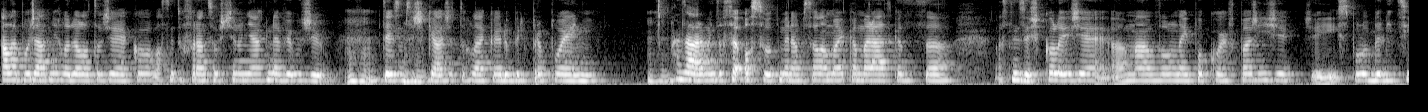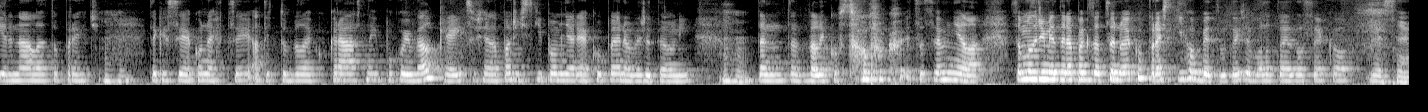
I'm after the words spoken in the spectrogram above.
Ale pořád mě hledalo to, že jako vlastně tu francouzštinu nějak nevyužiju. Uh-huh. Teď jsem si říkala, že tohle jako je dobrý propojení. Uh-huh. A zároveň zase osud mi napsala moje kamarádka z vlastně ze školy, že eh, má volný pokoj v Paříži, že jí spolubydlící jedná léto pryč, mm-hmm. tak jestli jako nechci a teď to byl jako krásný pokoj velký, což je na pařížský poměr jako úplně neuvěřitelný. Mm-hmm. Ten, ta velikost toho pokoje, co jsem měla. Samozřejmě teda pak za cenu jako pražského bytu, takže ono to je zase jako... Jasně,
